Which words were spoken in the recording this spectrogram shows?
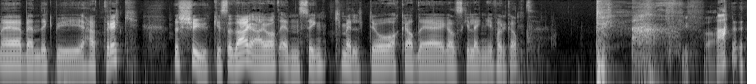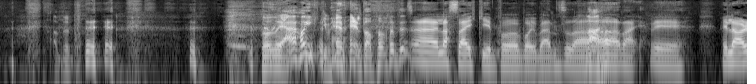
med Bendik Bye hat trick. Det sjukeste der er jo at NSYNC meldte jo akkurat det ganske lenge i forkant. Fy faen. Ja, det, Nå, jeg har ikke med i det hele tatt, faktisk. Eh, Lasse er ikke inn på boyband, så da Nei. Nei. vi, vi, lar,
